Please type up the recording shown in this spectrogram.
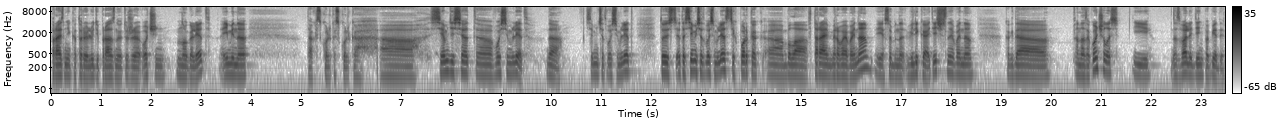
праздник, который люди празднуют уже очень много лет, а именно, так, сколько-сколько, 78 а, лет, да, 78 лет – то есть это 78 лет с тех пор, как э, была Вторая мировая война, и особенно Великая Отечественная война, когда она закончилась, и назвали День Победы,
